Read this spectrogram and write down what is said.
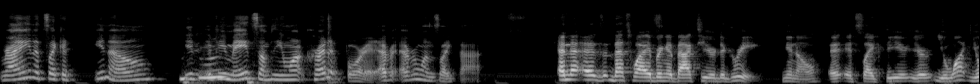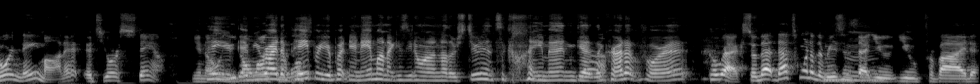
right? It's like a you know mm-hmm. if you made something, you want credit for it. Every, everyone's like that. And that, that's why I bring it back to your degree you know, it's like the you you want your name on it. It's your stamp. You know, hey, you, you if you write a paper, you're putting your name on it because you don't want another student to claim it and get yeah. the credit for it. Correct. So that that's one of the reasons mm-hmm. that you you provide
